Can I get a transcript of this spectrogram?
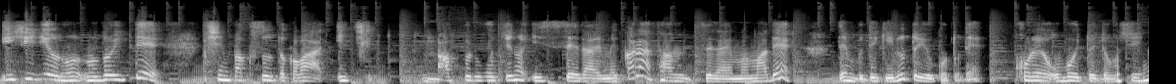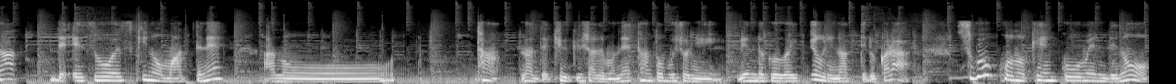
ECG をの除いて心拍数とかは1うん。アップルウォッチの1世代目から3世代目まで全部できるということで、これを覚えておいてほしいな。で、SOS 機能もあってね、あのーたなんて救急車でもね、担当部署に連絡が行くようになってるから、すごくこの健康面での、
